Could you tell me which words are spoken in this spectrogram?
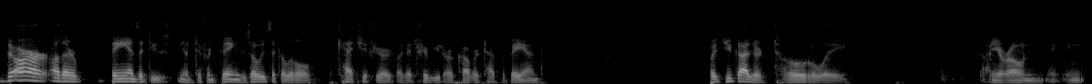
there are other bands that do you know different things. There's always like a little catch if you're like a tribute or a cover type of band. But you guys are totally on your own and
